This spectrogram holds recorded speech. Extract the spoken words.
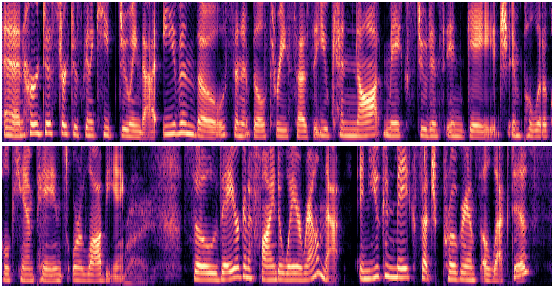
And her district is going to keep doing that, even though Senate Bill 3 says that you cannot make students engage in political campaigns or lobbying. Right. So they are going to find a way around that. And you can make such programs electives,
